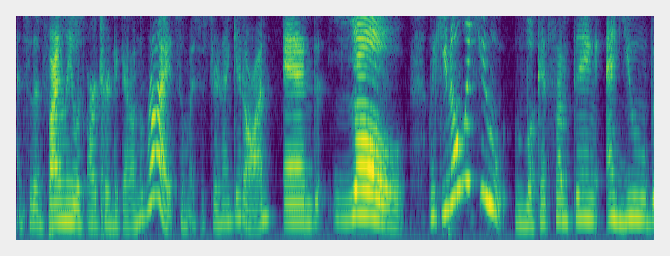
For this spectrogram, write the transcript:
And so then finally it was our turn to get on the ride. So my sister and I get on, and yo, like, you know, when you look at something and you've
